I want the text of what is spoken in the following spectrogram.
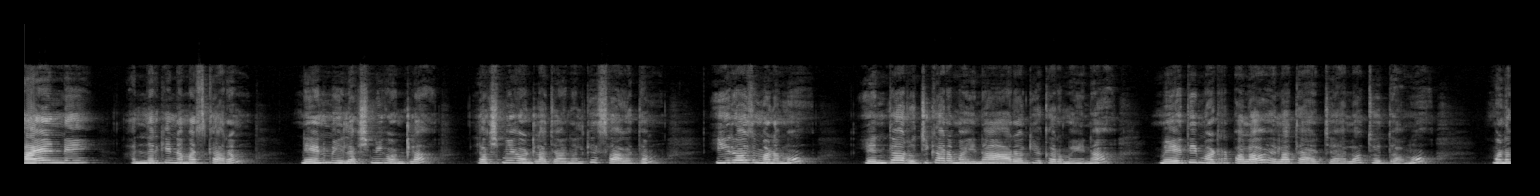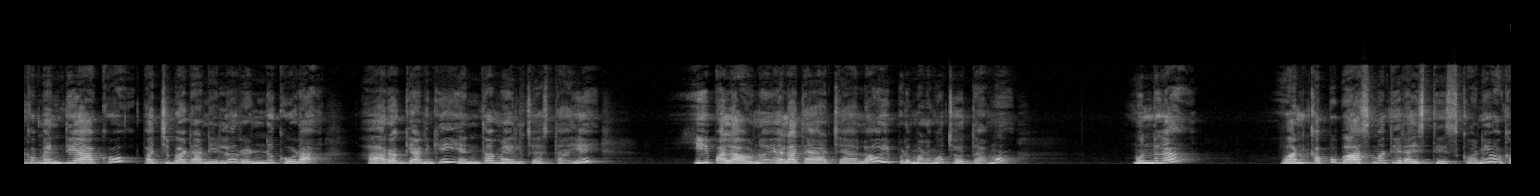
హాయ్ అండి. అందరికీ నమస్కారం. నేను మీ లక్ష్మీ గొంట్ల లక్ష్మీ గొంట్ల ఛానల్కి స్వాగతం. ఈరోజు మనము ఎంతో రుచికరమైన ఆరోగ్యకరమైన మేతి మటర్ పలావ్ ఎలా తయారు చేయాలో చూద్దాము. మనకు మెంతి ఆకు పచ్చి బఠానీలు రెండు కూడా ఆరోగ్యానికి ఎంతో మేలు చేస్తాయి. ఈ పలావును ఎలా తయారు చేయాలో ఇప్పుడు మనము చూద్దాము. ముందుగా వన్ కప్పు బాస్మతి రైస్ తీసుకొని ఒక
